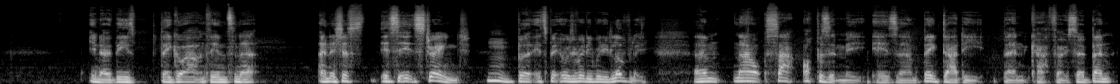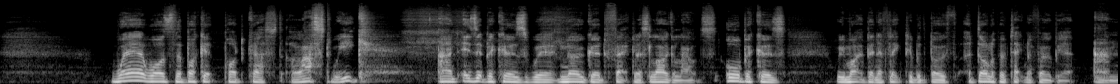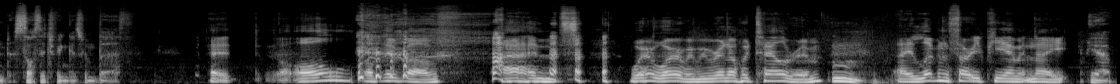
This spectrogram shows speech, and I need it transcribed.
you know, these, they go out onto the internet and it's just it's it's strange, but it's it was really really lovely. Um, now sat opposite me is um, Big Daddy Ben Cathro. So Ben, where was the Bucket podcast last week? And is it because we're no good feckless lagerlouts, or because we might have been afflicted with both a dollop of technophobia and sausage fingers from birth? Uh, all of the above. and where were we? We were in a hotel room at 11:30 p.m. at night, Yeah,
